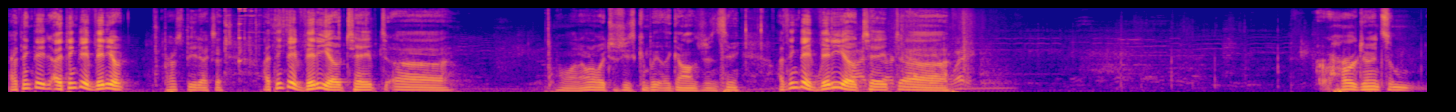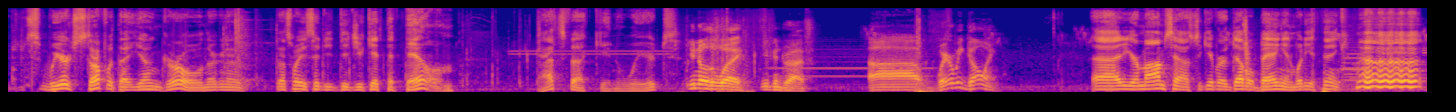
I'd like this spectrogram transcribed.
I think they I think they video speed exit. I think they videotaped uh Hold on, I want to wait till she's completely gone so she doesn't see me. I think they videotaped uh her doing some weird stuff with that young girl and they're going to That's why you said you did you get the film? That's fucking weird. You know the way. You can drive. Uh, where are we going? uh, to your mom's house to give her a double banging. What do you think? well,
